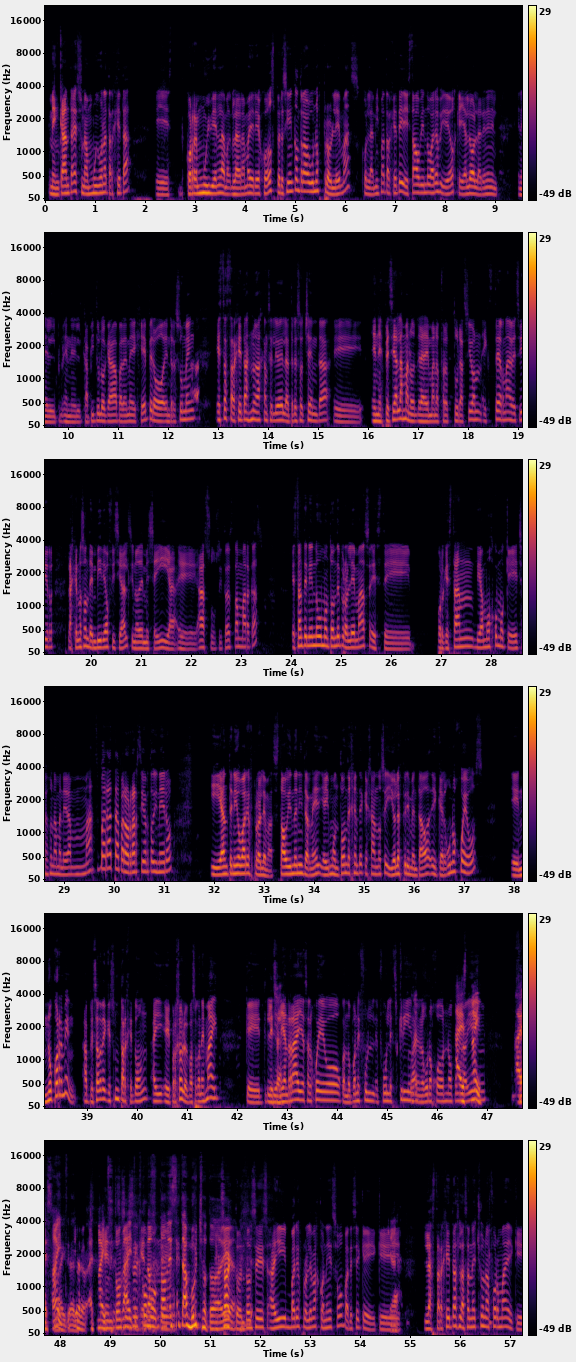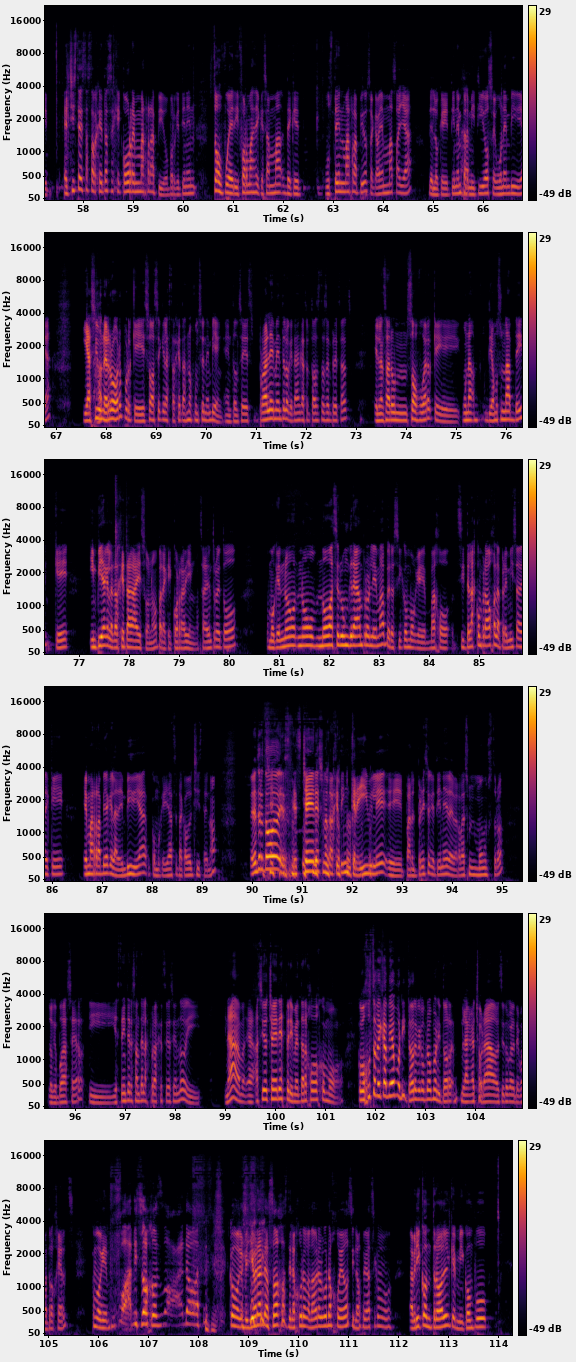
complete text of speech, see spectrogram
me encanta, es una muy buena tarjeta. Eh, corre muy bien la, la gran mayoría de juegos, pero sí he encontrado algunos problemas con la misma tarjeta y he estado viendo varios videos que ya lo hablaré en el, en el, en el capítulo que haga para NG, pero en resumen, estas tarjetas nuevas que han salido de la 380, eh, en especial las la de manufacturación externa, es decir, las que no son de Nvidia oficial, sino de MSI, eh, Asus y todas estas marcas, están teniendo un montón de problemas, este, porque están, digamos, como que hechas de una manera más barata para ahorrar cierto dinero y han tenido varios problemas. He estado viendo en internet y hay un montón de gente quejándose y yo lo he experimentado de que algunos juegos eh, no corren bien, a pesar de que es un tarjetón. Hay, eh, por ejemplo, me pasó con Smite, que le salían rayas al juego, cuando pone full, full screen, What? en algunos juegos no Ah, funciona bien. A Smite, Smite, claro, a Smite. Entonces Smite, es que como no, no que- necesita mucho todavía. Exacto, entonces hay varios problemas con eso. Parece que. Las tarjetas las han hecho de una forma de que. El chiste de estas tarjetas es que corren más rápido, porque tienen software y formas de que sean más. de que gusten más rápido, o sea que vayan más allá de lo que tienen Ajá. permitido según Nvidia. Y ha sido Ajá. un error porque eso hace que las tarjetas no funcionen bien. Entonces, probablemente lo que tengan que hacer todas estas empresas es lanzar un software que, una, digamos, un update que impida que la tarjeta haga eso, ¿no? Para que corra bien. O sea, dentro de todo, como que no, no, no va a ser un gran problema, pero sí como que bajo, si te la has comprado bajo la premisa de que es más rápida que la de Nvidia, como que ya se te acabó el chiste, ¿no? Pero dentro de todo es, es chévere, es una tarjeta increíble, eh, para el precio que tiene, de verdad es un monstruo lo que puede hacer y, está interesante las pruebas que estoy haciendo y, y nada, ha sido chévere experimentar juegos como... Como justo me he cambiado de monitor, me compré un monitor, me han achorado, 144 Hz. Como que, ¡fua! mis ojos, ¡no! no. Como que me lloran los ojos, te lo juro, cuando abro algunos juegos y los veo así como... Abrí control, que en mi compu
